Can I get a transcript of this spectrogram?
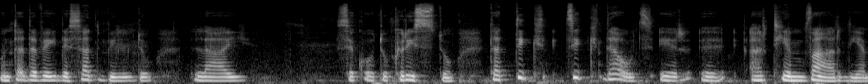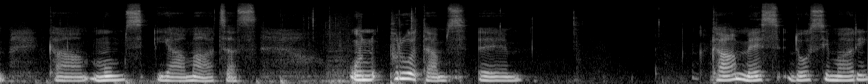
un tādā veidā es atbildu, lai sekotu Kristu, tad tik, cik daudz ir e, ar tiem vārdiem, kā mums jāmācās. Un, protams, e, kā mēs dosim arī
